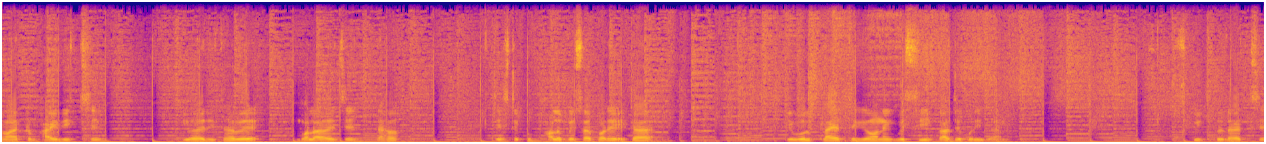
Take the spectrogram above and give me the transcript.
আমার একটা ভাই দিচ্ছে। কীভাবে দিতে হবে বলা হয়েছে, দেখো। চেস্টে খুব ভালো প্রেশার পড়ে। এটা কেবল ফ্লাইয়ের থেকে অনেক বেশি কার্যকরী ব্যায়াম। স্পিড করে দেখাচ্ছে।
